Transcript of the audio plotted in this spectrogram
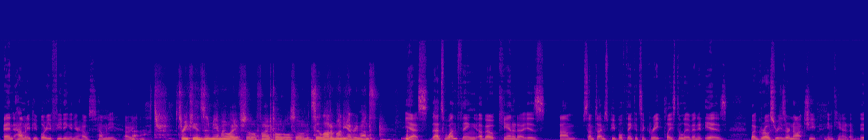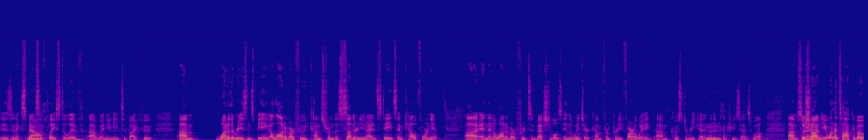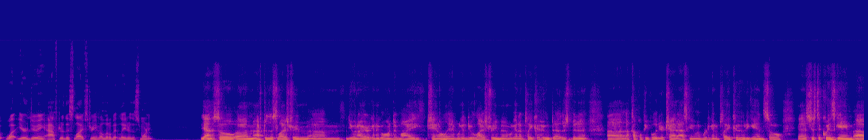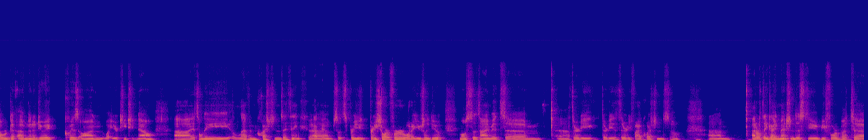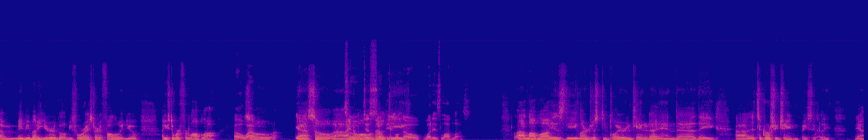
and how many people are you feeding in your house? How many are you? Uh, three kids and me and my wife, so five total. So it's a lot of money every month. yes, that's one thing about Canada is um, sometimes people think it's a great place to live, and it is. But groceries are not cheap in Canada. It is an expensive no. place to live uh, when you need to buy food. Um, one of the reasons being a lot of our food comes from the southern United States and California. Uh, and then a lot of our fruits and vegetables in the winter come from pretty far away, um, Costa Rica and mm. other countries as well. Um, so, right. Sean, do you want to talk about what you're doing after this live stream a little bit later this morning? Yeah. So um, after this live stream, um, you and I are going to go onto my channel and we're going to do a live stream and we're going to play Kahoot. Uh, there's been a, uh, a couple people in your chat asking when we're going to play Kahoot again. So uh, it's just a quiz game. Uh, we're go- I'm going to do a quiz on what you're teaching now. Uh, it's only 11 questions, I think. Okay. Um, so it's pretty pretty short for what I usually do. Most of the time, it's um, uh, 30, 30 to 35 questions. So um, I don't think I mentioned this to you before, but um, maybe about a year ago, before I started following you, I used to work for Loblaw. Oh wow! So yeah, so, uh, so I know all about so people the, know what is Loblaw's. Uh, Loblaw is the largest employer in Canada, and uh, they uh, it's a grocery chain basically. Right. Yeah.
